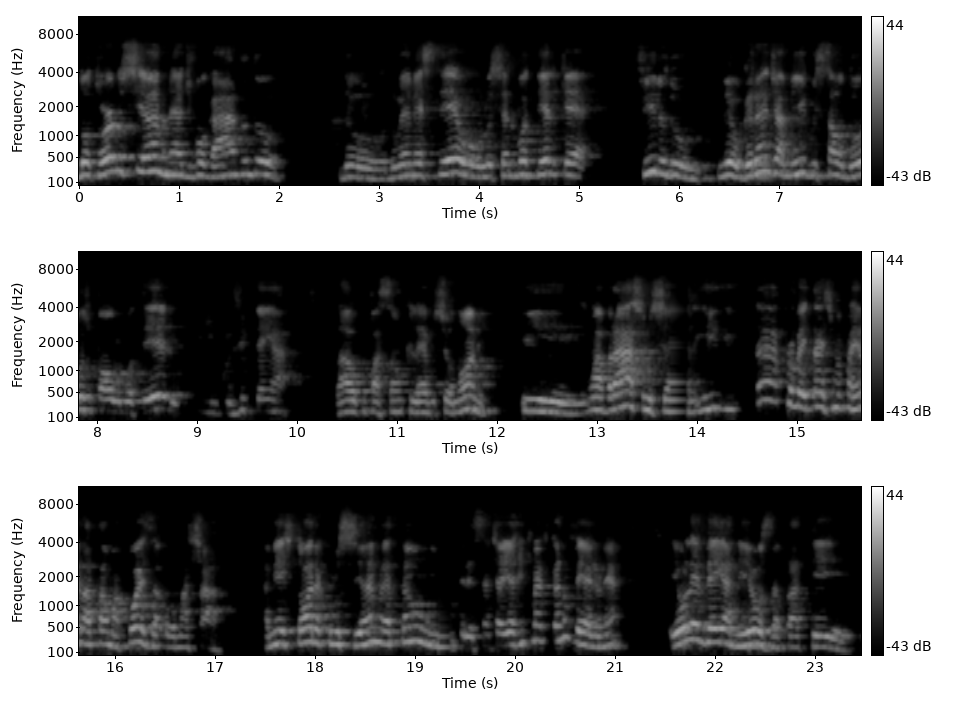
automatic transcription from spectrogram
doutor Luciano, né, advogado do, do, do MST, o Luciano Botelho, que é filho do meu grande amigo e saudoso Paulo Botelho, que inclusive tem a, lá a ocupação que leva o seu nome. E um abraço, Luciano. E, e aproveitar isso para relatar uma coisa, ô Machado. A minha história com o Luciano é tão interessante. Aí a gente vai ficando velho, né? Eu levei a Neuza para ter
